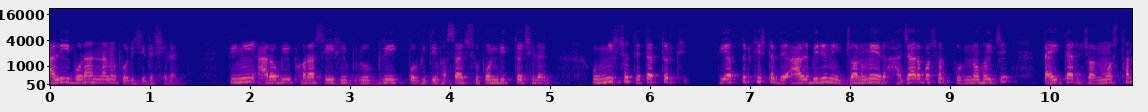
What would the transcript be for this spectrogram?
আলী বোরান নামে পরিচিত ছিলেন। তিনি আরবি, ফরাসি, হিব্রু, গ্রিক প্রভৃতি ভাষায় সুপণ্ডিত ছিলেন। উনিশশো তেতাত্তর তিয়াত্তর খ্রিস্টাব্দে আল বিরুনি জন্মের হাজার বছর পূর্ণ হয়েছে, তাই তার জন্মস্থান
